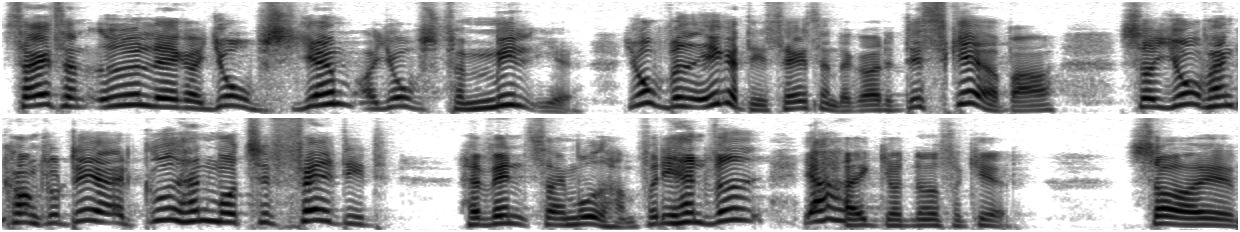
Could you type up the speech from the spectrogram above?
Satan ødelægger Jobs hjem og Jobs familie. Job ved ikke, at det er Satan, der gør det. Det sker bare. Så Job han konkluderer, at Gud han må tilfældigt have vendt sig imod ham. Fordi han ved, jeg har ikke gjort noget forkert. Så, øh,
